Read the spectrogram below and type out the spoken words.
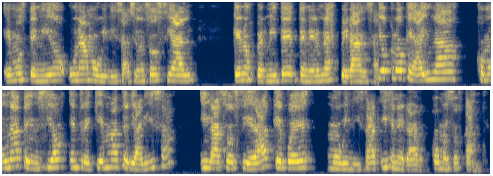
hemos tenido una movilización social que nos permite tener una esperanza. Yo creo que hay una como una tensión entre quien materializa y la sociedad que puede movilizar y generar como esos cambios.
